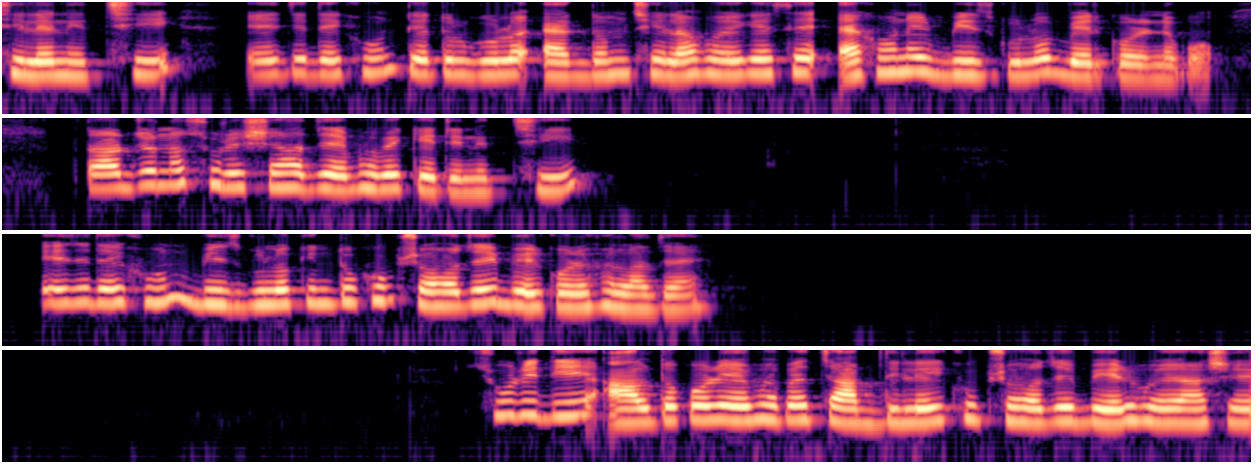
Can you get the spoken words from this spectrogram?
ছিলে নিচ্ছি। এই যে দেখুন, তেঁতুলগুলো একদম ছেলা হয়ে গেছে। এখন এর বীজগুলো বের করে নেব। তার জন্য ছুরির সাহায্যে এভাবে কেটে নিচ্ছি। এই যে দেখুন, বীজগুলো কিন্তু খুব সহজেই বের করে ফেলা যায়। ছুরি দিয়ে আলতো করে এভাবে চাপ দিলেই খুব সহজে বের হয়ে আসে।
